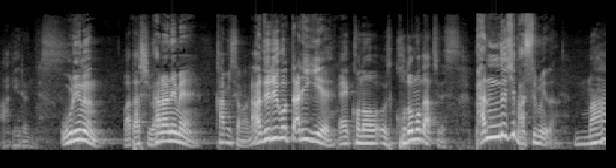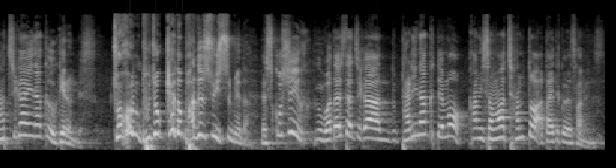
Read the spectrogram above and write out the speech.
あげるんです 우리는 私は 하나님의 神様の、 아들이고 딸이기에 えーこの子供たちです 반드시 받습니다. 間違いなく受けるんです 조금 부족해도 받을 수 있습니다. 少し私たちが足りなくても神様はちゃんと与えてくださるんです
